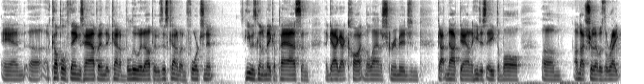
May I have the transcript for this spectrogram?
and uh, a couple of things happened that kind of blew it up. It was just kind of unfortunate. He was going to make a pass, and a guy got caught in the line of scrimmage and got knocked down, and he just ate the ball. Um, I'm not sure that was the right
